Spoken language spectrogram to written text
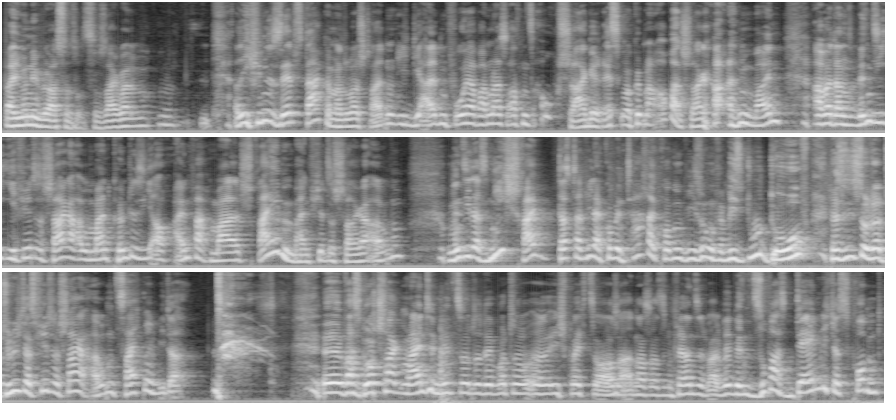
bei Universal sozusagen. Weil, also ich finde, selbst da kann man drüber streiten. Die, die Alben vorher waren meines Erachtens auch Schlageresk, oder könnte man auch als Schlageralbum meinen. Aber dann, wenn sie ihr viertes Schlageralbum meint, könnte sie auch einfach mal schreiben, mein viertes Schlageralbum. Und wenn sie das nicht schreibt, dass da wieder Kommentare kommen, wie so ungefähr, bist du doof? Das ist doch natürlich das vierte Schlageralbum, zeigt mir wieder, äh, was Gottschalk meinte mit so dem Motto, äh, ich spreche zu Hause anders als im Fernsehen, weil wenn sowas Dämliches kommt,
